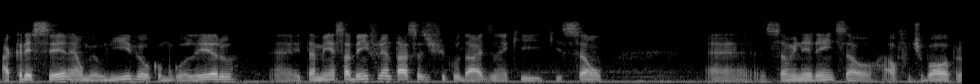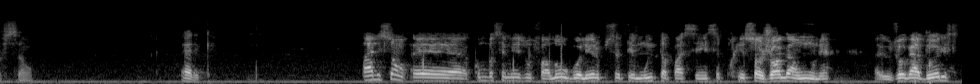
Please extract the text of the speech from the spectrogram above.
a crescer, né? O meu nível como goleiro é, e também a saber enfrentar essas dificuldades, né? Que, que são é, são inerentes ao, ao futebol, à profissão. Eric. Alisson, é, como você mesmo falou, o goleiro precisa ter muita paciência porque só joga um, né? Os jogadores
